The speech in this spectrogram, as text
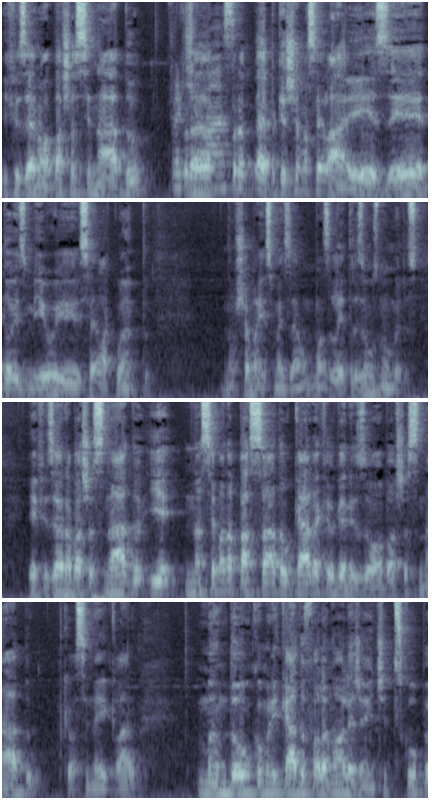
E fizeram um abaixo assinado. Pra, pra, pra, É, porque chama, sei lá, EZ 2000 e sei lá quanto. Não chama isso, mas é umas letras e uns números. E aí fizeram um abaixo assinado. E na semana passada, o cara que organizou o abaixo assinado, porque eu assinei, claro mandou um comunicado falando: olha, gente, desculpa,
